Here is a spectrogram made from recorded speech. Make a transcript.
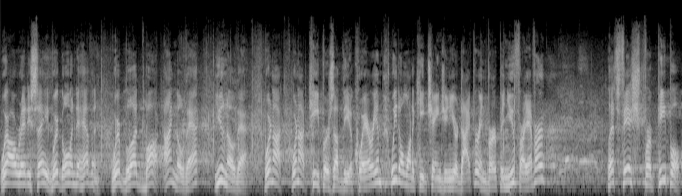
We're already saved. We're going to heaven. We're blood bought. I know that. You know that. We're not we're not keepers of the aquarium. We don't want to keep changing your diaper and burping you forever. Let's fish for people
